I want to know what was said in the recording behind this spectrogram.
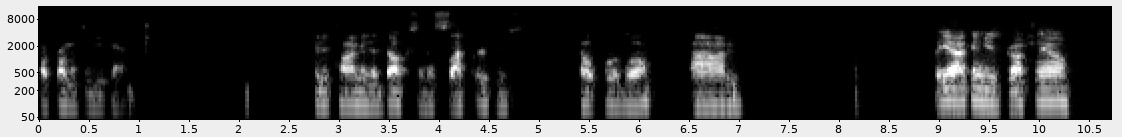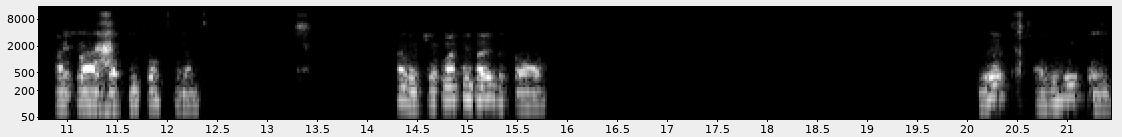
I, I promise that you can. Bit of time in the docs and the Slack group is helpful as well. Um, but yeah, I can use Drush now. I can add Drush tool, you know. I'm gonna check my composer file. Rip over here, this,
